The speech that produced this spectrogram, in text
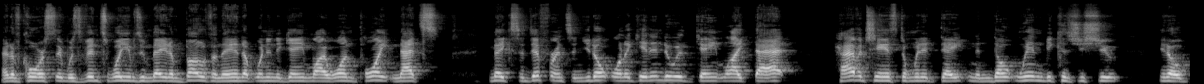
and of course it was Vince Williams who made them both, and they end up winning the game by one point, and that's makes a difference. And you don't want to get into a game like that, have a chance to win at Dayton, and don't win because you shoot, you know,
